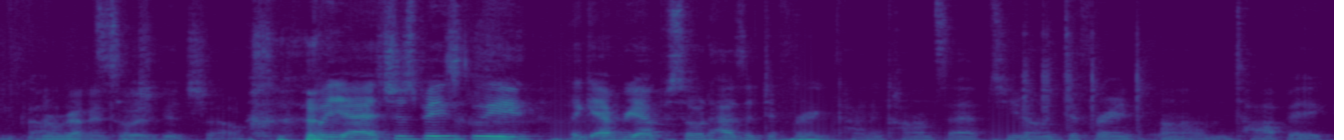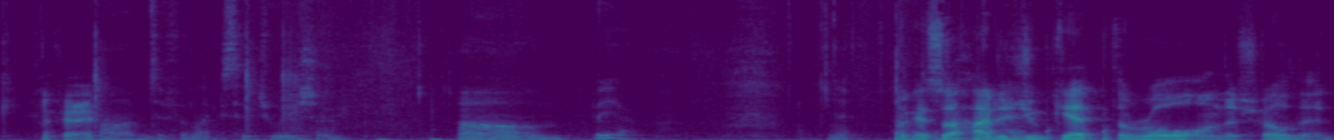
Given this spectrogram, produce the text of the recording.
you got, Never got it's into such it. a good show. but yeah, it's just basically like every episode has a different kind of concept, you know, different um, topic. Okay. um, different like situation. Um, but Yeah. Okay, so how did you get the role on the show then?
